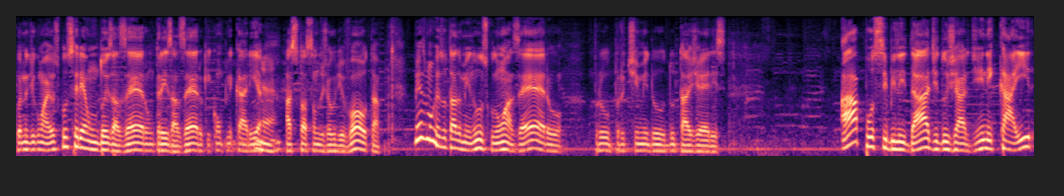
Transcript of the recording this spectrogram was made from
quando eu digo maiúsculo seria um 2 a 0 um 3 a 0 que complicaria é. a situação do jogo de volta. Mesmo um resultado minúsculo, 1 a 0 pro, pro time do, do Tajeres. Há possibilidade do Jardine cair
